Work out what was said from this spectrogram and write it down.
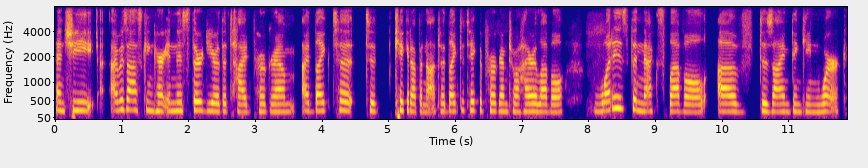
and she i was asking her in this third year of the tide program i'd like to to kick it up a notch i'd like to take the program to a higher level what is the next level of design thinking work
